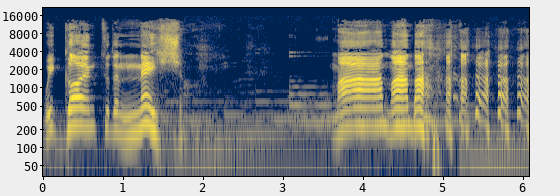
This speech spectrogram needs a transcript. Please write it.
we going to the nation, ma, ma, ma,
